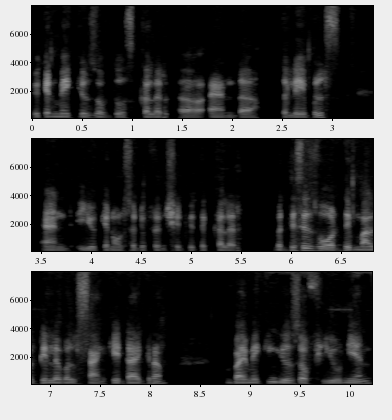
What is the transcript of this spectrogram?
You can make use of those color uh, and uh, the labels, and you can also differentiate with the color. But this is what the multi-level Sankey diagram. By making use of union,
